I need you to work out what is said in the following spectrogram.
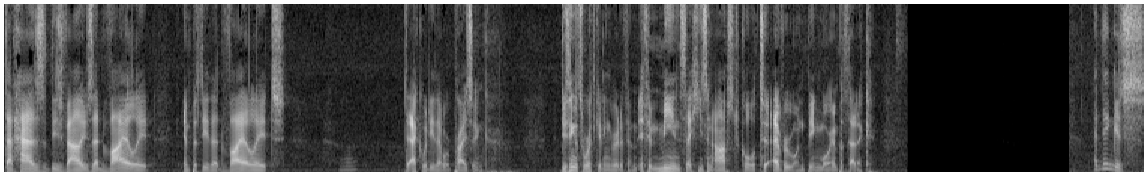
that has these values that violate empathy, that violate the equity that we're prizing. Do you think it's worth getting rid of him if it means that he's an obstacle to everyone being more empathetic? I think it's.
